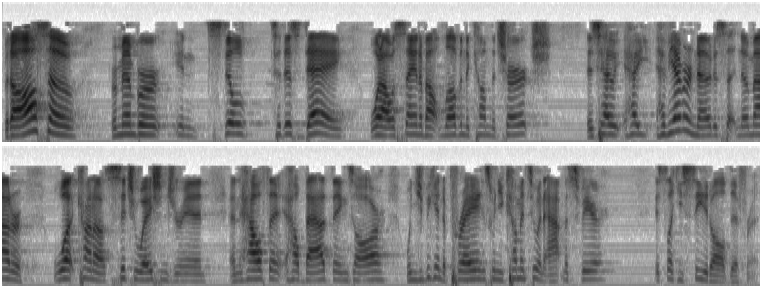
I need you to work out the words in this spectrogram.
But I also remember, in still to this day, what I was saying about loving to come to church is how, how have you ever noticed that no matter what kind of situations you're in and how th- how bad things are, when you begin to pray, when you come into an atmosphere, it's like you see it all different.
